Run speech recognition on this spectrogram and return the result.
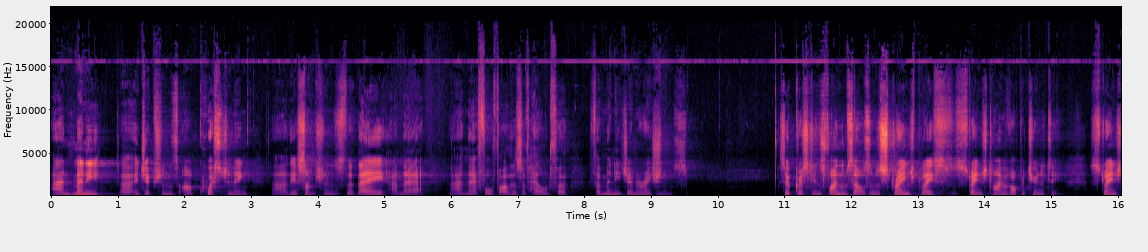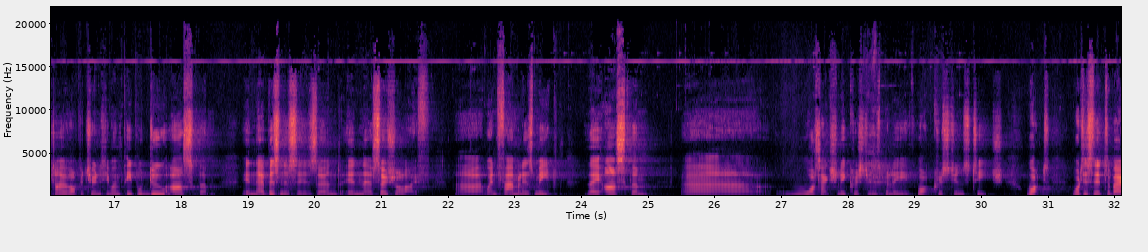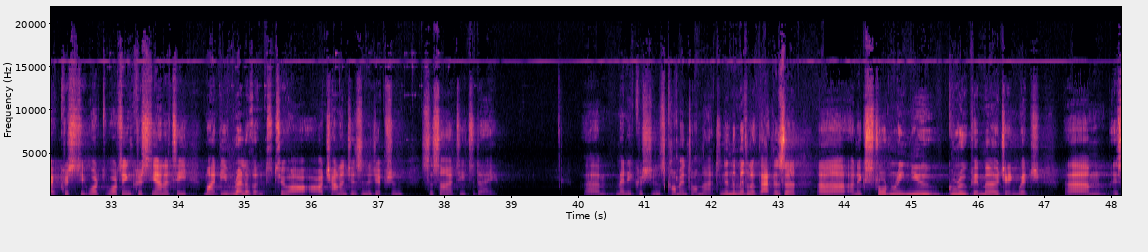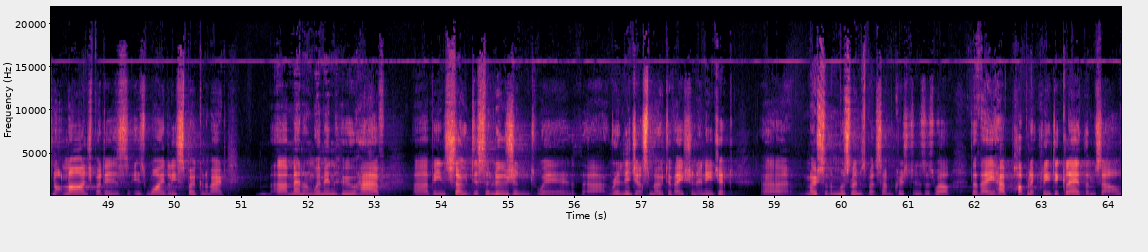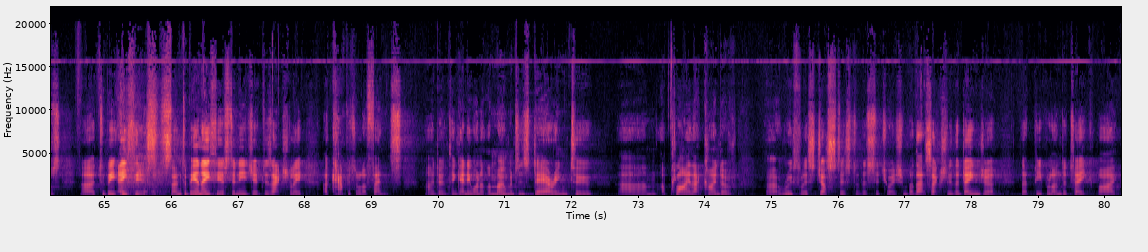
And many uh, Egyptians are questioning uh, the assumptions that they and their, and their forefathers have held for, for many generations. So Christians find themselves in a strange place, a strange time of opportunity, strange time of opportunity when people do ask them in their businesses and in their social life, uh, when families meet, they ask them uh, what actually Christians believe, what Christians teach, what, what is it about Christi- what, what in Christianity might be relevant to our, our challenges in Egyptian society today. Um, many Christians comment on that. And in the middle of that, there's a, uh, an extraordinary new group emerging, which um, is not large but is, is widely spoken about. Uh, men and women who have uh, been so disillusioned with uh, religious motivation in Egypt, uh, most of them Muslims, but some Christians as well, that they have publicly declared themselves uh, to be atheists. And to be an atheist in Egypt is actually a capital offense. I don't think anyone at the moment is daring to um, apply that kind of uh, ruthless justice to this situation. But that's actually the danger that people undertake by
